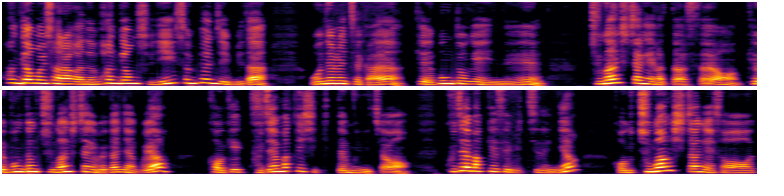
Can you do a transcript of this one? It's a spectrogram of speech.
환경을 사랑하는 환경순이 손편지입니다. 오늘은 제가 개봉동에 있는 중앙시장에 갔다 왔어요. 개봉동 중앙시장에 왜 갔냐고요? 거기 구제마켓이 있기 때문이죠. 구제마켓의 위치는요. 거기 중앙시장에서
